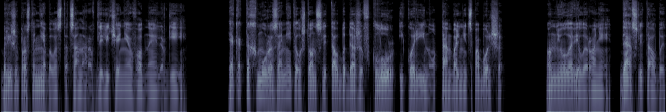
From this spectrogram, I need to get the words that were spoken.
Ближе просто не было стационаров для лечения водной аллергии. Я как-то хмуро заметил, что он слетал бы даже в Клур и Корину, там больниц побольше. Он не уловил иронии. Да, слетал бы.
